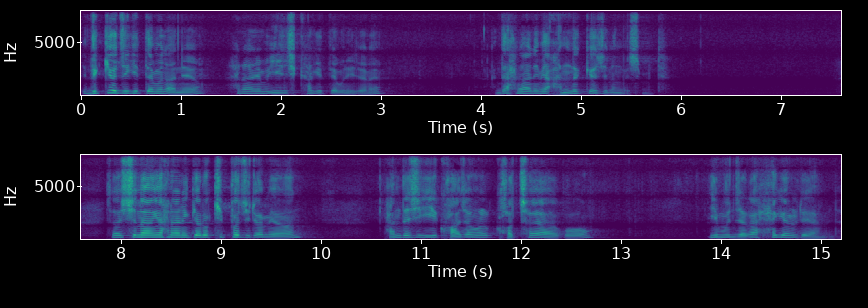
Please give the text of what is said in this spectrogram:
느껴지기 때문 아니에요. 하나님을 인식하기 때문이잖아요. 근데 하나님이 안 느껴지는 것입니다. 그래서 신앙이 하나님께로 깊어지려면 반드시 이 과정을 거쳐야 하고 이 문제가 해결돼야 합니다.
